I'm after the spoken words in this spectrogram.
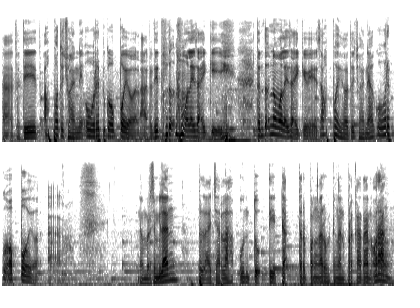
Nah, jadi apa tujuannya urip iku apa ya lah. Jadi tentu mulai saiki. tentu mulai saiki wis. Apa ya tujuannya aku urip ku apa ya? Nah. Nomor 9, belajarlah untuk tidak terpengaruh dengan perkataan orang.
